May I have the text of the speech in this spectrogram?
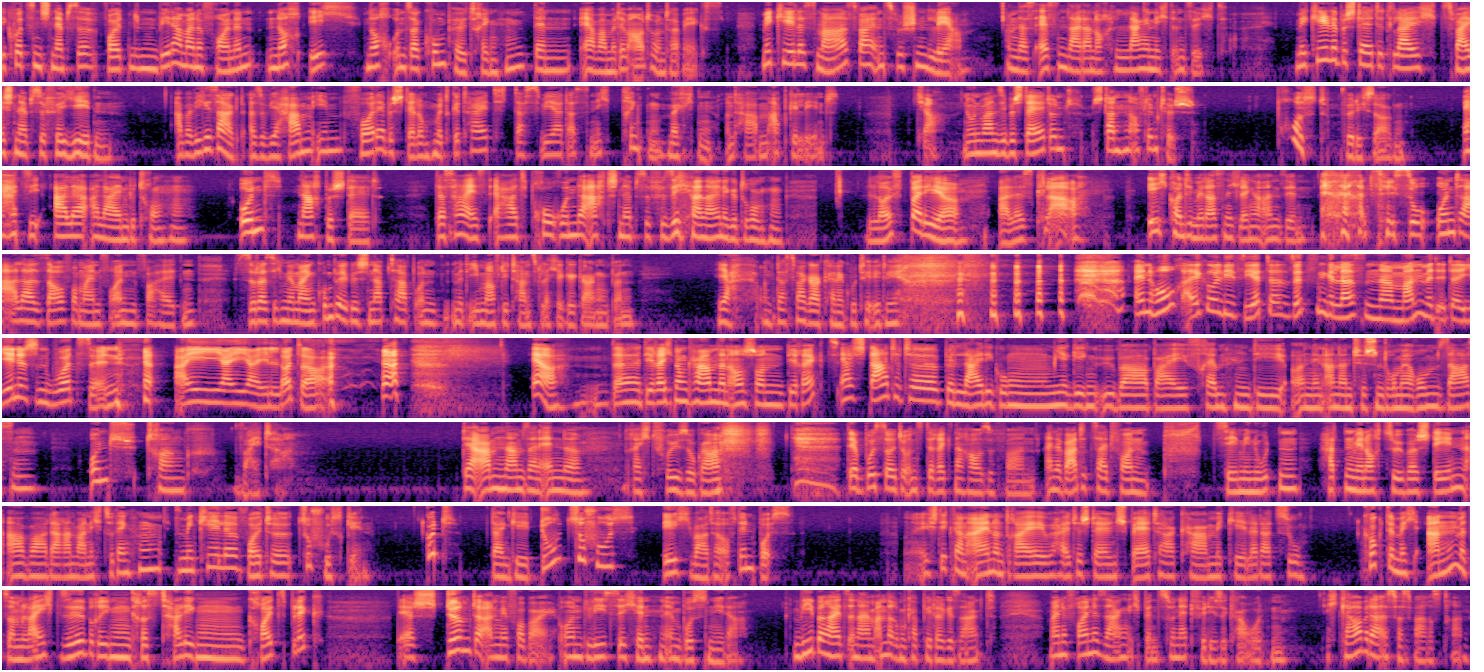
Die kurzen Schnäpse wollten weder meine Freundin noch ich noch unser Kumpel trinken, denn er war mit dem Auto unterwegs. Micheles Maß war inzwischen leer und das Essen leider noch lange nicht in Sicht. Michele bestellte gleich zwei Schnäpse für jeden. Aber wie gesagt, also wir haben ihm vor der Bestellung mitgeteilt, dass wir das nicht trinken möchten und haben abgelehnt. Tja, nun waren sie bestellt und standen auf dem Tisch. Prost, würde ich sagen. Er hat sie alle allein getrunken und nachbestellt. Das heißt, er hat pro Runde acht Schnäpse für sich alleine getrunken. Läuft bei dir. Alles klar. Ich konnte mir das nicht länger ansehen. Er hat sich so unter aller Sau von meinen Freunden verhalten, sodass ich mir meinen Kumpel geschnappt habe und mit ihm auf die Tanzfläche gegangen bin. Ja, und das war gar keine gute Idee. Ein hochalkoholisierter, sitzengelassener Mann mit italienischen Wurzeln. Eieiei, Lotta. Ja, die Rechnung kam dann auch schon direkt. Er startete Beleidigungen mir gegenüber bei Fremden, die an den anderen Tischen drumherum saßen, und trank weiter. Der Abend nahm sein Ende, recht früh sogar. Der Bus sollte uns direkt nach Hause fahren. Eine Wartezeit von pff, zehn Minuten hatten wir noch zu überstehen, aber daran war nicht zu denken. Michele wollte zu Fuß gehen. Gut, dann geh du zu Fuß, ich warte auf den Bus. Ich stieg dann ein und drei Haltestellen später kam Michele dazu. Guckte mich an mit so einem leicht silbrigen, kristalligen Kreuzblick. Er stürmte an mir vorbei und ließ sich hinten im Bus nieder. Wie bereits in einem anderen Kapitel gesagt, meine Freunde sagen, ich bin zu nett für diese Chaoten. Ich glaube, da ist was Wahres dran.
